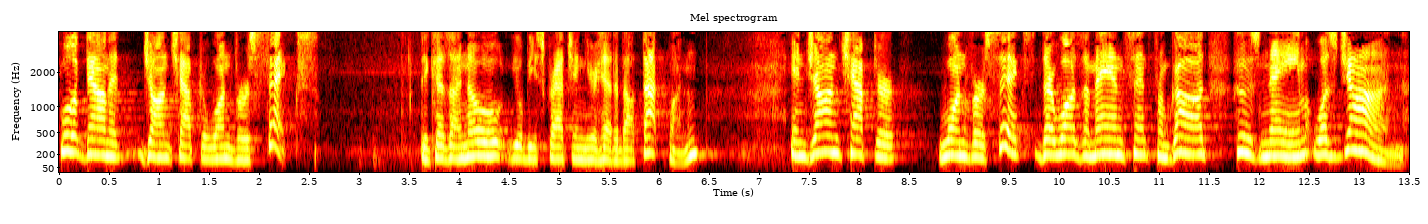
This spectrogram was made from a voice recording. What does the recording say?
We'll look down at John chapter 1 verse 6 because I know you'll be scratching your head about that one. In John chapter 1 verse 6, there was a man sent from God whose name was John.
